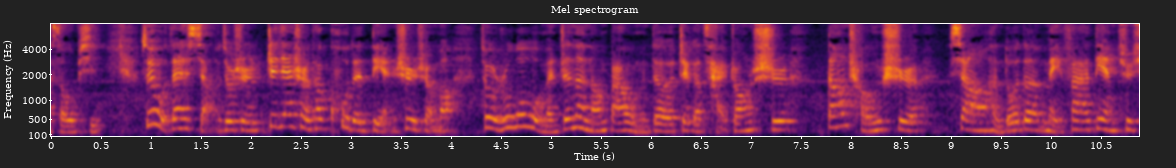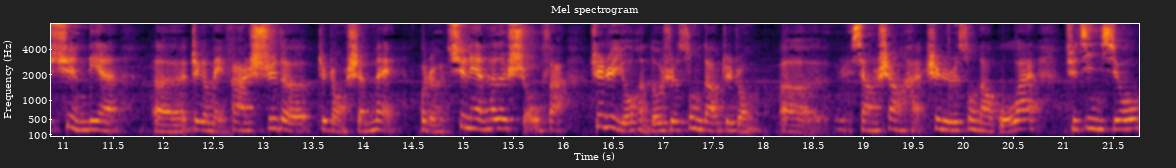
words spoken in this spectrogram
SOP。所以我在想，就是这件事儿它酷的点是什么？就如果我们真的能把我们的这个彩妆师当成是像很多的美发店去训练。呃，这个美发师的这种审美，或者训练他的手法，甚至有很多是送到这种呃，像上海，甚至是送到国外去进修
